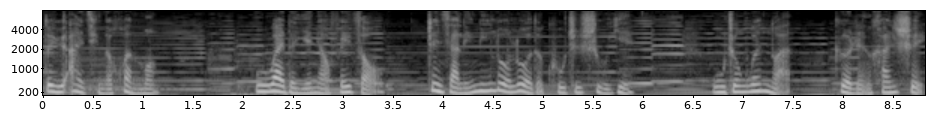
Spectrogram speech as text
对于爱情的幻梦。屋外的野鸟飞走，震下零零落落的枯枝树叶。屋中温暖，个人酣睡。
